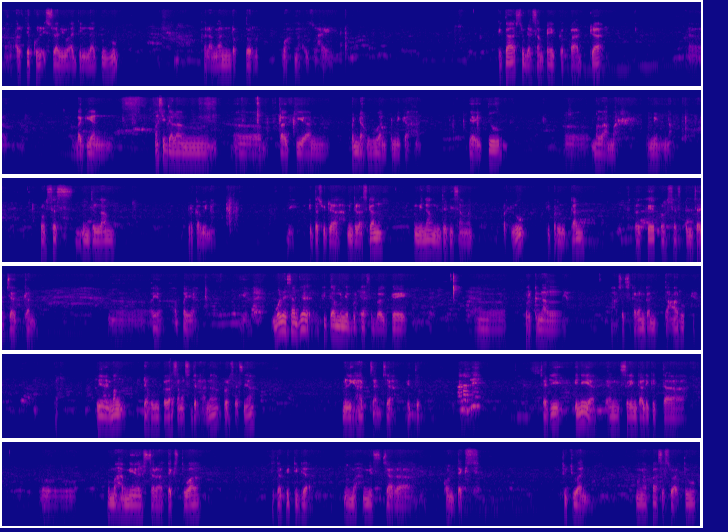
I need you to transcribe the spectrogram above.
uh, Al-Fiqhul Islami wa Adillatuhu karangan Dr. Wahmah Az-Zuhaili kita sudah sampai kepada uh, bagian masih dalam uh, bagian pendahuluan pernikahan yaitu uh, melamar meminang proses menjelang perkawinan. Nih, kita sudah menjelaskan meminang menjadi sangat perlu diperlukan sebagai proses penjajakan. Uh, ya apa ya? Ya boleh saja kita menyebutnya sebagai uh, perkenalan. Bahasa sekarang kan taaruf ya. Ini memang dahulu kala sangat sederhana prosesnya. Melihat saja itu jadi ini ya yang sering kali kita uh, memahami secara tekstual, tetapi tidak memahami secara konteks. Tujuan mengapa sesuatu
